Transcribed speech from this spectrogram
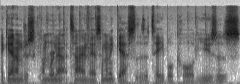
again, I'm just, I'm running out of time here, so I'm going to guess there's a table called users.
